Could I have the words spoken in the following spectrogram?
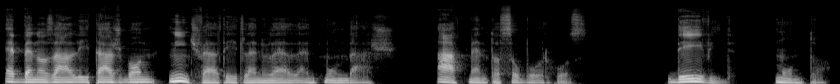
Ebben az állításban nincs feltétlenül ellentmondás. Átment a szoborhoz. David, mondta.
